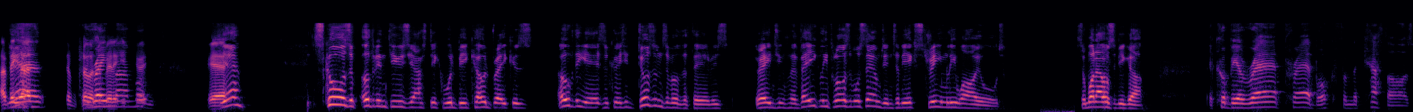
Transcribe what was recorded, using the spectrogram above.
I think yeah, that's the the plausibility Rain Man to it. monk. Yeah. Yeah. Scores of other enthusiastic would-be code breakers over the years have created dozens of other theories, ranging from the vaguely plausible sounding to the extremely wild. So what else have you got? It could be a rare prayer book from the Cathars,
